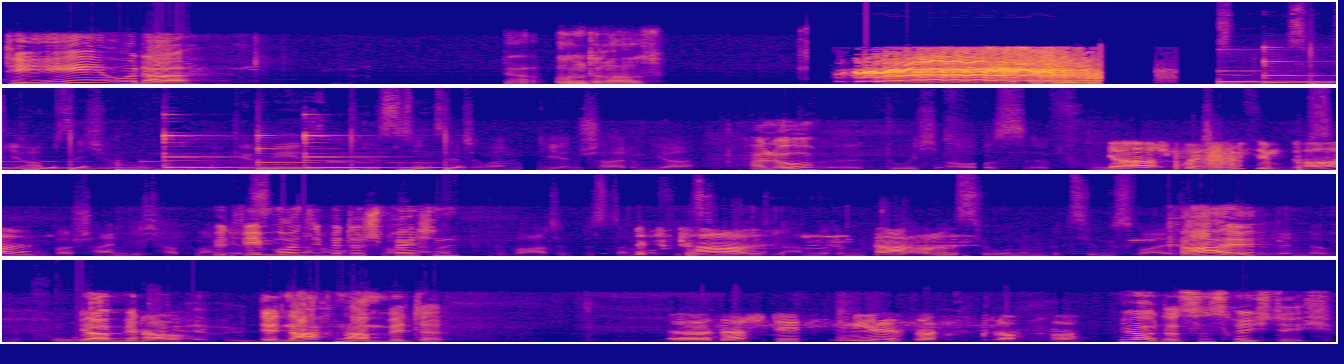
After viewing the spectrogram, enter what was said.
.de oder? Ja, und raus. Entscheidung ja Hallo? äh, durchaus äh, früher Ja, spreche ich mit dem. Karl? Wahrscheinlich hat man Mit wem wollen Sie bitte sprechen? Gewartet, bis dann Mit Karl. Die anderen Karl. Karl? andere Länder wie Polen Ja, mit Genau. äh, den Nachnamen bitte. Äh, da steht Mehlsackklopfer. Ja, das ist richtig.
